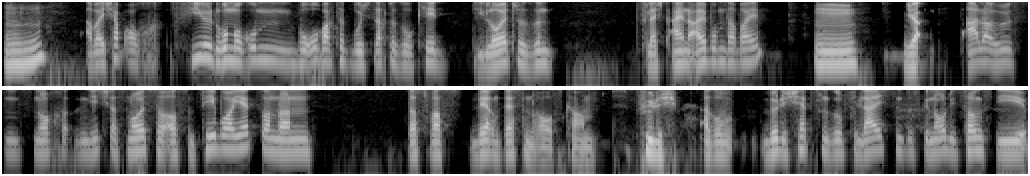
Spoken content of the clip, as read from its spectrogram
Mhm. Aber ich habe auch viel drumherum beobachtet, wo ich sagte so, okay, die Leute sind vielleicht ein Album dabei. Mhm. Ja. Allerhöchstens noch nicht das Neueste aus dem Februar jetzt, sondern das, was währenddessen rauskam. Fühle ich. Also würde ich schätzen, so vielleicht sind es genau die Songs, die,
